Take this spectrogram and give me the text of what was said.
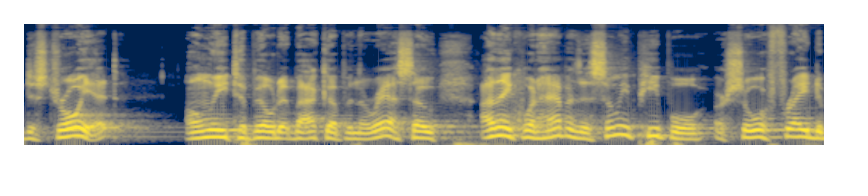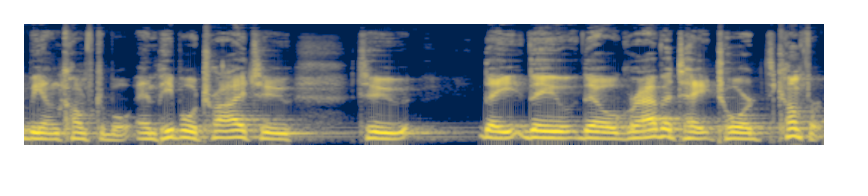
destroy it only to build it back up in the rest. So I think what happens is so many people are so afraid to be uncomfortable, and people try to to they they they'll gravitate toward comfort.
